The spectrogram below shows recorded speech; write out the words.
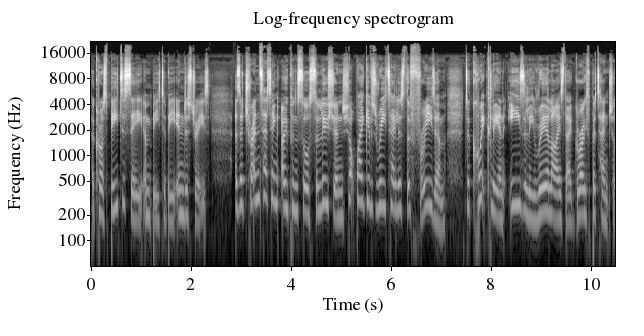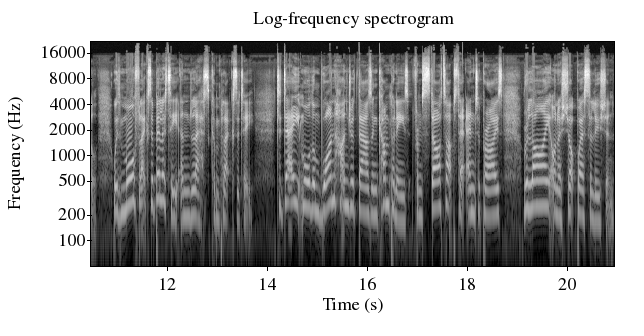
across B2C and B2B industries. As a trend setting open source solution, Shopware gives retailers the freedom to quickly and easily realize their growth potential with more flexibility and less complexity. Today, more than 100,000 companies, from startups to enterprise, rely on a Shopware solution,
